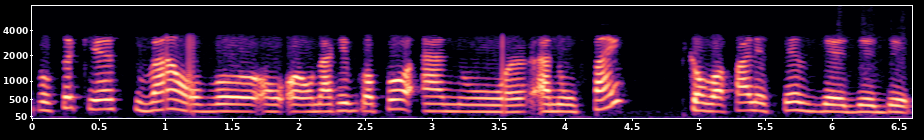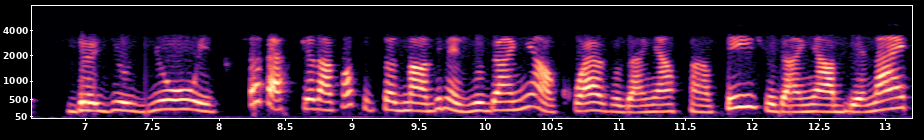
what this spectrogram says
C'est pour ça que souvent, on va, on- n'arrivera pas à nos, euh, à nos fins, puis qu'on va faire l'espèce de, de, de, de yo-yo et tout ça, parce que dans le fond, c'est de se demander, mais je veux gagner en quoi? Je veux gagner en santé, je veux gagner en bien-être.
